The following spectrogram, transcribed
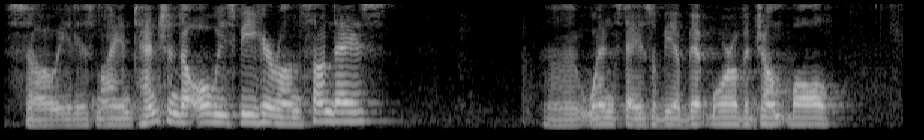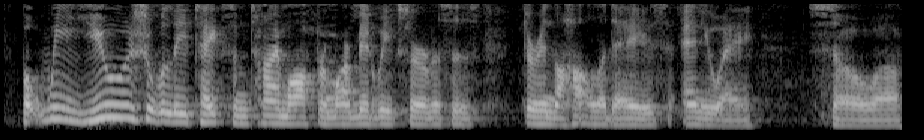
So it is my intention to always be here on Sundays. Uh, Wednesdays will be a bit more of a jump ball. But we usually take some time off from our midweek services during the holidays anyway. So uh,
